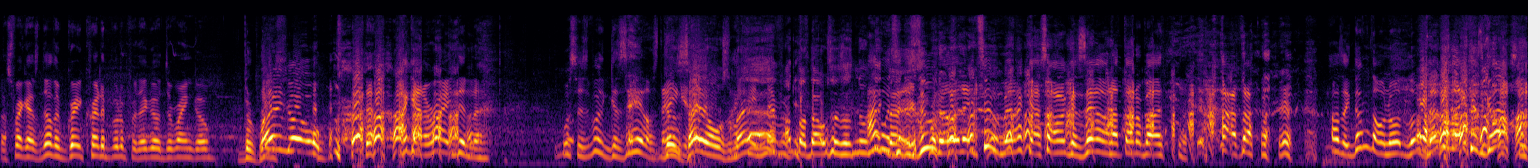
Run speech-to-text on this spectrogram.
That's right, guys. Another great credit builder for there goes Durango. Durango! I got it right, didn't I? What's this? What gazelles? Dang it. Gazelles, I man. never I, get- thought that was his new I nickname. went to the zoo the other day too, man. I saw a gazelle and I thought about I, thought, I was like, them don't know, look nothing like his glasses.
